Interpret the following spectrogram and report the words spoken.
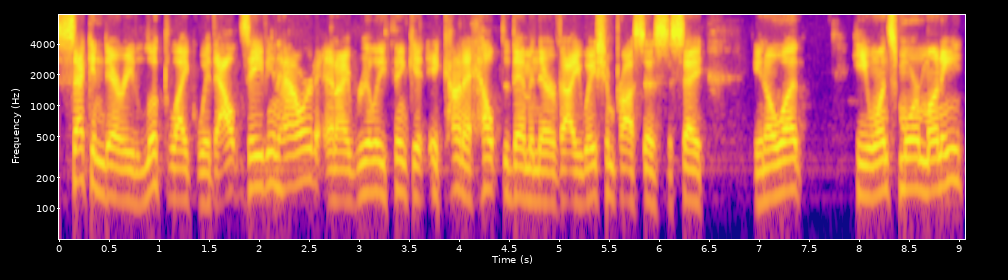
secondary looked like without Xavien Howard, and I really think it it kind of helped them in their evaluation process to say, you know what, he wants more money.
